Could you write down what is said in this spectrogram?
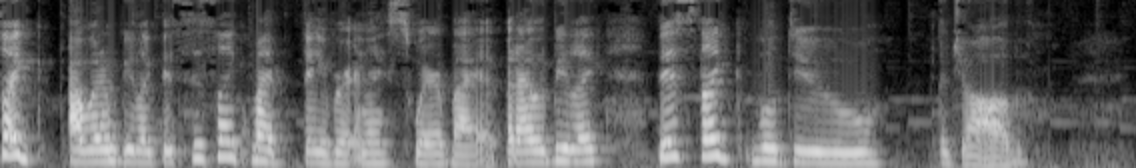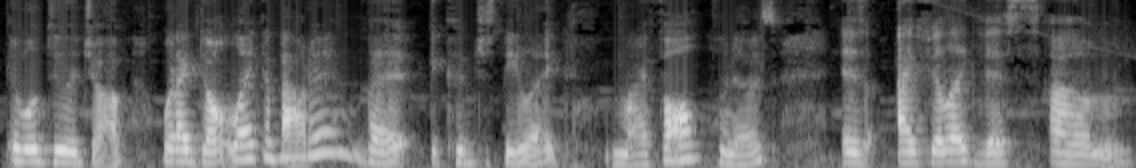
like, I wouldn't be like, this is like my favorite and I swear by it. But I would be like, this like will do a job. It will do a job. What I don't like about it, but it could just be like my fault, who knows, is I feel like this, um,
